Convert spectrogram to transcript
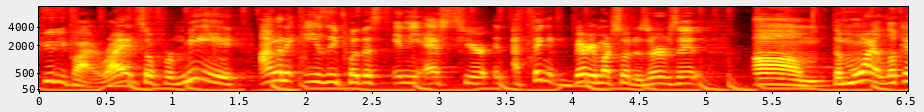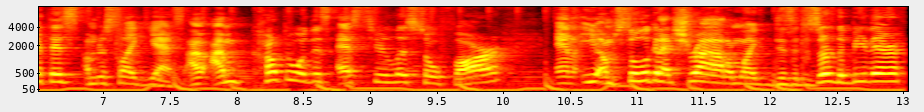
PewDiePie, right? So for me, I'm to easily put this in the S tier. I think it very much so deserves it. Um, the more I look at this, I'm just like, yes, I, I'm comfortable with this S tier list so far. And I'm still looking at Shroud. I'm like, does it deserve to be there?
